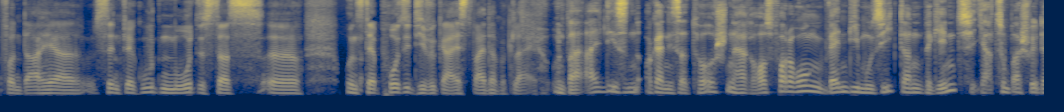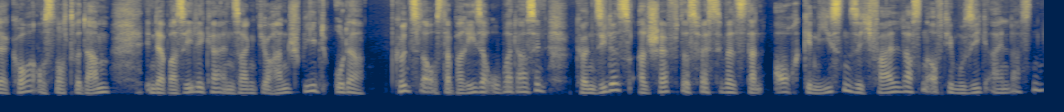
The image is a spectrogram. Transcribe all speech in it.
von daher sind wir guten Mutes, dass äh, uns der positive Geist weiter begleitet. Und bei all diesen organisatorischen Herausforderungen, wenn die Musik dann beginnt, ja zum Beispiel der Chor aus Notre Dame in der Basilika in St. Johann spielt oder Künstler aus der Pariser Oper da sind, können Sie das als Chef des Festivals dann auch genießen, sich fallen lassen, auf die Musik einlassen?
